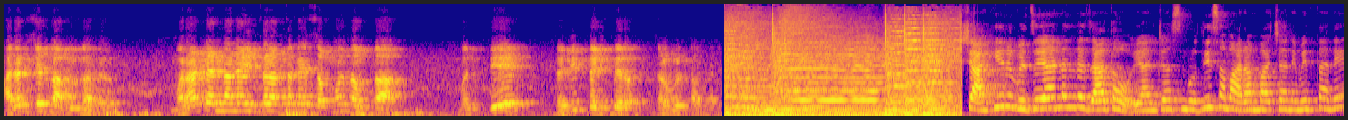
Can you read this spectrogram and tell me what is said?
आरक्षण लागू झालं. मराठ्यांना नाही इतरांचा काही संबंध नव्हता पण ते दलित दलित चळवळ चालू शाहीर विजयानंद जाधव यांच्या स्मृती समारंभाच्या निमित्ताने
